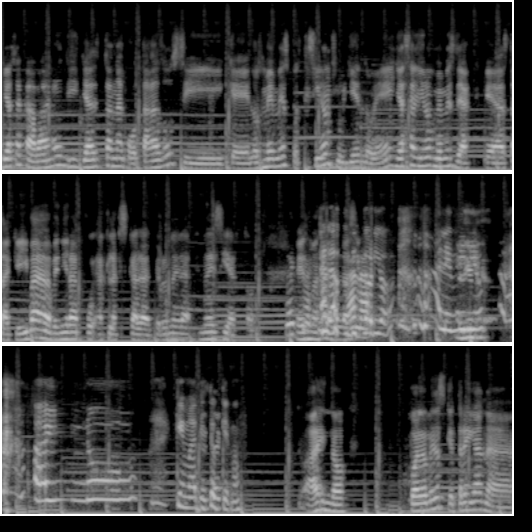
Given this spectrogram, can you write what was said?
ya se acabaron y ya están agotados y que los memes, pues que sigan fluyendo, ¿eh? Ya salieron memes de que hasta que iba a venir a, a Tlaxcala, pero no, era, no es cierto. Es más, al auditorio, al envidio. Ay, no. Quemadito quedó. Ay, no por lo menos que traigan a,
